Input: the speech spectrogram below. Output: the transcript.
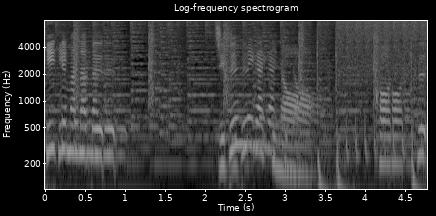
聞いて学ぶ。自分磨きのコツ。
